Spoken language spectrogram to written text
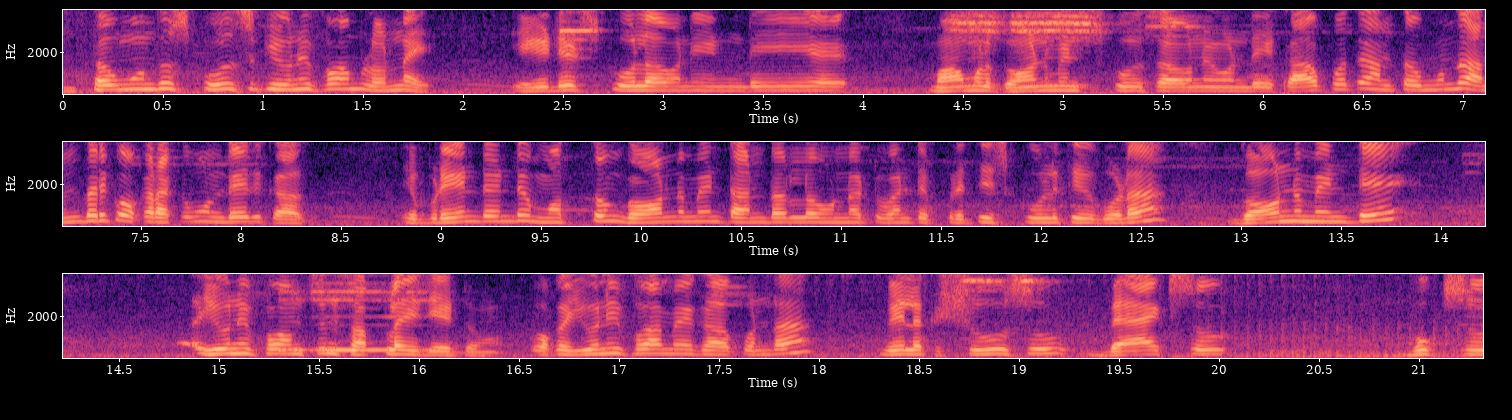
అంతకుముందు స్కూల్స్కి యూనిఫామ్లు ఉన్నాయి. ఎయిడెడ్ స్కూల్ అవనివ్వండి మామూలు గవర్నమెంట్ స్కూల్స్ అవనివ్వండి కాకపోతే అంతకుముందు అందరికీ ఒక రకం ఉండేది కాదు. ఇప్పుడు ఏంటంటే మొత్తం గవర్నమెంట్ అండర్లో ఉన్నటువంటి ప్రతి స్కూల్కి కూడా గవర్నమెంటే యూనిఫామ్స్ని సప్లై చేయటం. ఒక యూనిఫామే కాకుండా వీళ్ళకి షూస్ బ్యాగ్స్ బుక్స్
